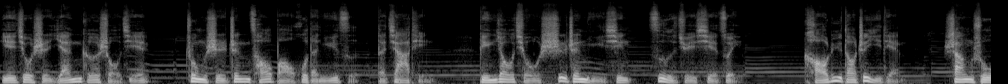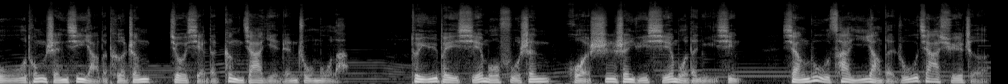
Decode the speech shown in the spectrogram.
也就是严格守节、重视贞操保护的女子的家庭，并要求失贞女性自觉谢罪。考虑到这一点，上述五通神信仰的特征就显得更加引人注目了。对于被邪魔附身或失身于邪魔的女性，像陆灿一样的儒家学者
